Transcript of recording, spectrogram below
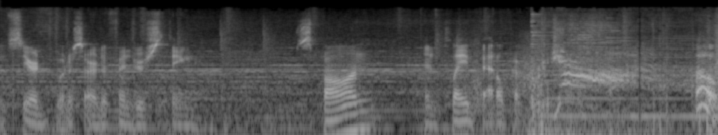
Let's see our, what is our defender's thing. Spawn and play battle preparation. Oh,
